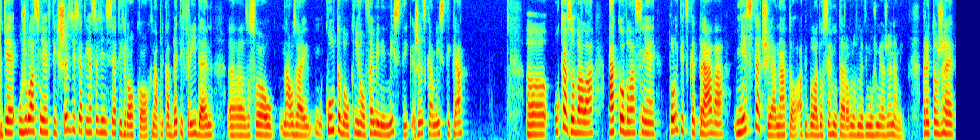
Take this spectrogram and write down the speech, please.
kde už vlastne v tých 60. a 70. rokoch, napríklad Betty Friedan e, so svojou naozaj kultovou knihou Feminine Mystic, ženská mystika, e, ukazovala, ako vlastne politické práva nestačia na to, aby bola dosiahnutá rovnosť medzi mužmi a ženami. Pretože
